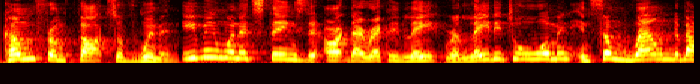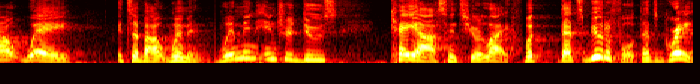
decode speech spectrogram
come from thoughts of women. Even when it's things that aren't directly related to a woman, in some roundabout way, it's about women. Women introduce chaos into your life, but that's beautiful. That's great.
